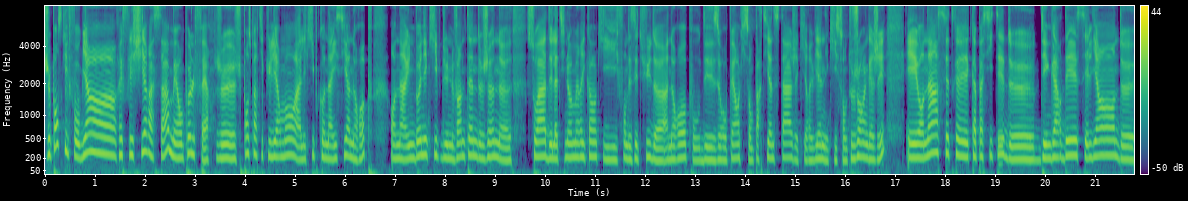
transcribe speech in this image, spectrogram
Je pense qu'il faut bien réfléchir à ça, mais on peut le faire. Je, pense particulièrement à l'équipe qu'on a ici en Europe. On a une bonne équipe d'une vingtaine de jeunes, euh, soit des latino-américains qui font des études en Europe ou des Européens qui sont partis en stage et qui reviennent et qui sont toujours engagés. Et on a cette capacité de, de garder ces liens, de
